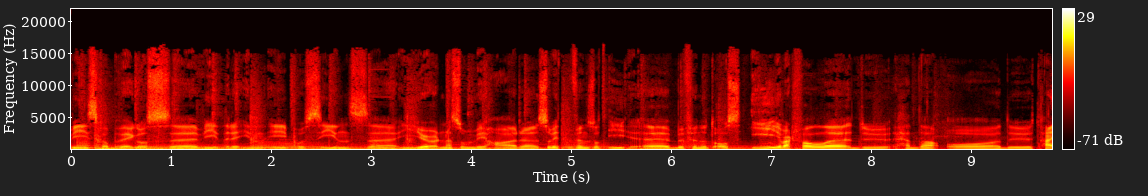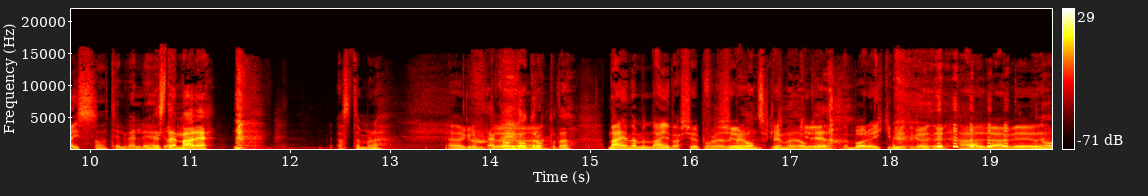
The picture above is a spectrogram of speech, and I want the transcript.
Vi skal bevege oss eh, videre inn i poesiens eh, hjørne, som vi har eh, så vidt befunnet oss i. Befunnet oss i, I hvert fall du, Hedda, og du, Theis. Og til veldig høy Det stemmer, det. Ja, stemmer det. Jeg glemte Jeg kan godt droppe det. Nei, nei, nei da, kjør på. For det blir vanskelig, men ok da. det er Bare å ikke bryte karakter. Her er vi Men nå,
